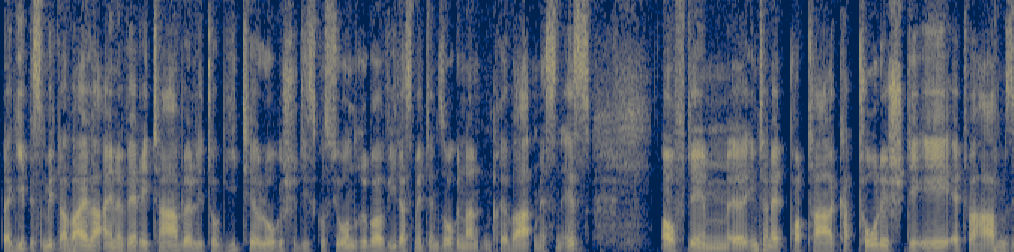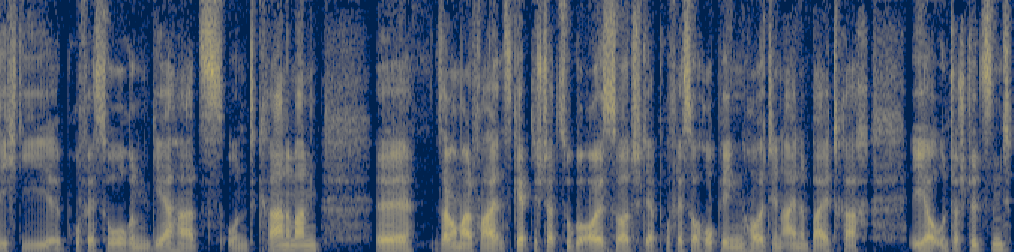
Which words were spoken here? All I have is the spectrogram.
Da gibt es mittlerweile eine veritable liturgietheologische Diskussion darüber, wie das mit den sogenannten Privatmessen ist. Auf dem äh, Internetportal katholisch.de etwa haben sich die äh, Professoren Gerhards und Kranemann äh, sagen wir mal, verhalten skeptisch dazu geäußert. Der Professor Hopping heute in einem Beitrag eher unterstützend.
